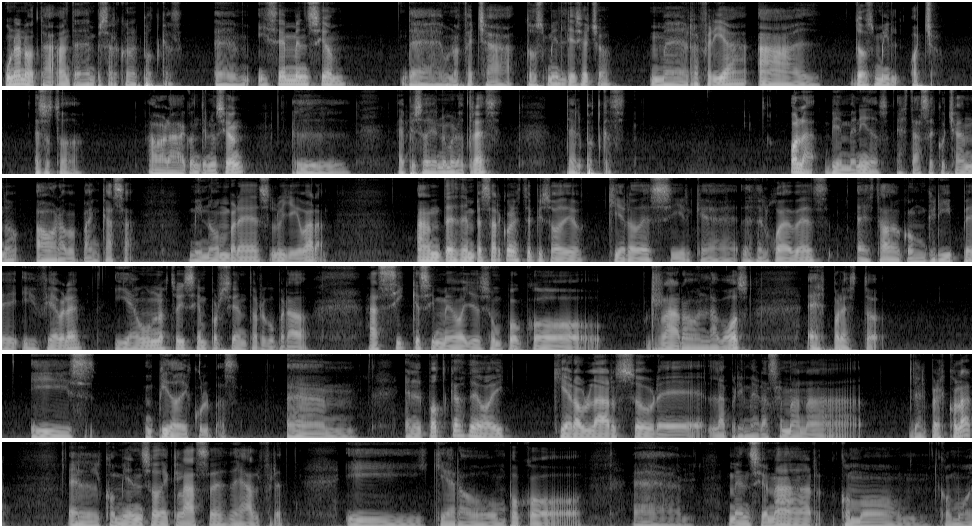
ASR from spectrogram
Una nota antes de empezar con el podcast. Em, hice mención de una fecha 2018. Me refería al 2008. Eso es todo. Ahora a continuación, el episodio número 3 del podcast. Hola, bienvenidos. Estás escuchando Ahora Papá en Casa. Mi nombre es Luigi Guevara. Antes de empezar con este episodio, quiero decir que desde el jueves he estado con gripe y fiebre y aún no estoy 100% recuperado. Así que si me oyes un poco raro en la voz, es por esto. Y pido disculpas. Em, en el podcast de hoy quiero hablar sobre la primera semana del preescolar, el comienzo de clases de Alfred. Y quiero un poco em, mencionar cómo,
